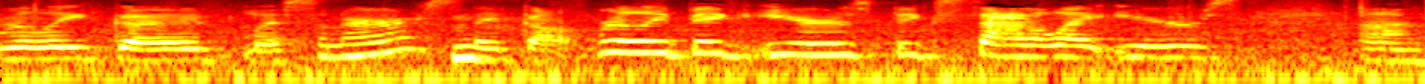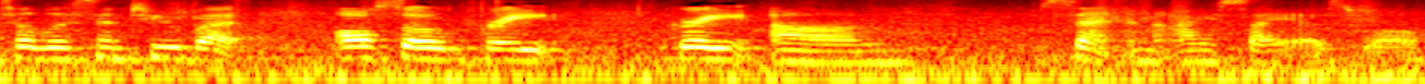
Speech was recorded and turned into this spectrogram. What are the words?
really good listeners. They've got really big ears, big satellite ears um, to listen to, but also great, great um, scent and eyesight as well.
